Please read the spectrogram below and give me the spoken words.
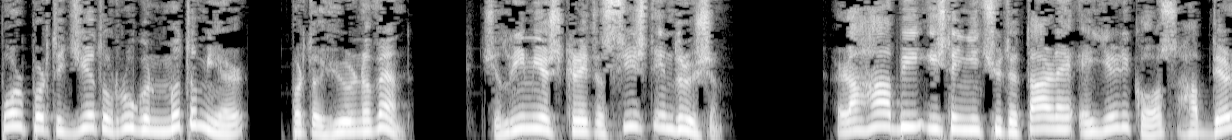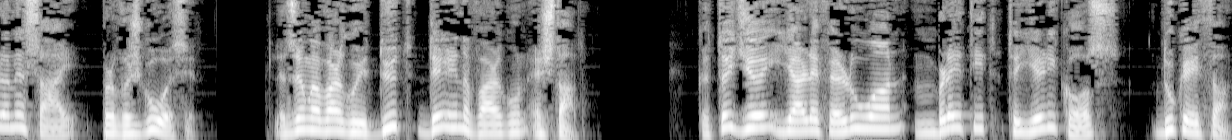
por për të gjetur rrugën më të mirë për të hyrë në vend. Qëllimi është krejtësisht i ndryshëm. Rahabi ishte një qytetare e Jerikos hap derën e saj për vëzhguesit. Lexojmë nga vargu i dytë deri në vargun e shtatë. Këtë gjë ia referuan mbretit të Jerikos duke i thënë:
